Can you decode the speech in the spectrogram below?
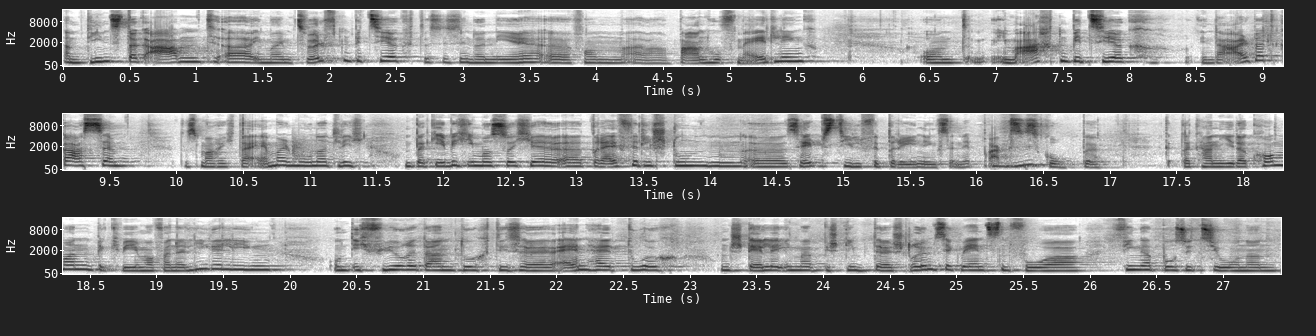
Am Dienstagabend äh, immer im 12. Bezirk, das ist in der Nähe äh, vom äh, Bahnhof Meidling. Und im 8. Bezirk in der Albertgasse, das mache ich da einmal monatlich. Und da gebe ich immer solche äh, Dreiviertelstunden äh, Selbsthilfetrainings, eine Praxisgruppe. Mhm. Da kann jeder kommen, bequem auf einer Liege liegen und ich führe dann durch diese Einheit durch und stelle immer bestimmte Strömsequenzen vor, Fingerpositionen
